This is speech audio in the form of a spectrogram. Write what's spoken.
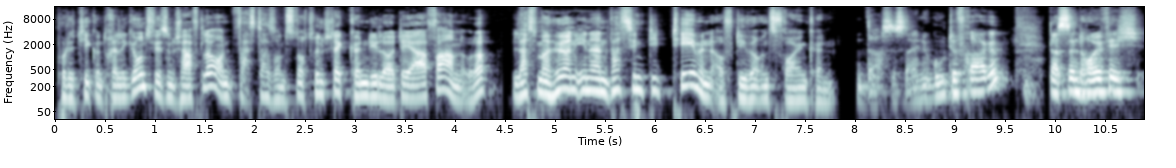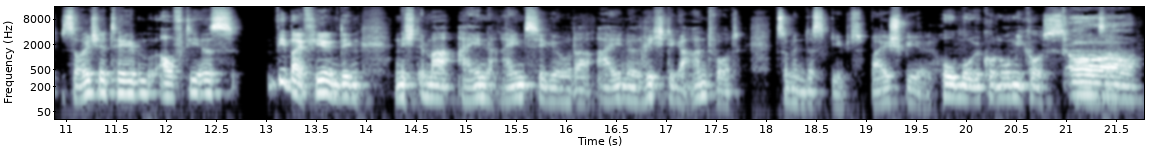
Politik- und Religionswissenschaftler und was da sonst noch drinsteckt, können die Leute ja erfahren, oder? Lass mal hören, Ihnen, was sind die Themen, auf die wir uns freuen können? Das ist eine gute Frage. Das sind häufig solche Themen, auf die es wie bei vielen Dingen nicht immer eine einzige oder eine richtige Antwort zumindest gibt. Beispiel Homo economicus. Oh. Unser,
